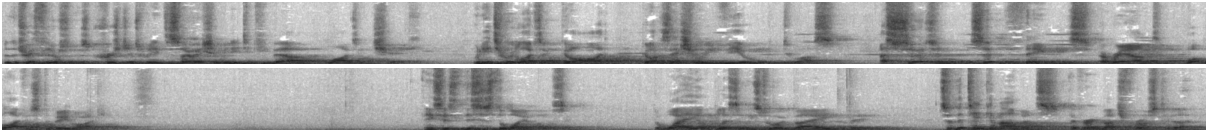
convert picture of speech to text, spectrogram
But the truth is, as Christians, we need to say, actually, we need to keep our lives in check. We need to realize that God, God has actually revealed to us a certain, certain things around what life is to be like. And He says, This is the way of blessing. The way of blessing is to obey me. So the Ten Commandments are very much for us today.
